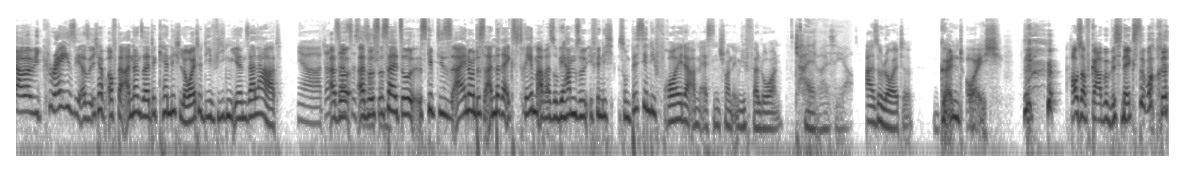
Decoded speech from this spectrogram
Ja, aber wie crazy. Also ich habe auf der anderen Seite kenne ich Leute, die wiegen ihren Salat. Ja, das, Also, das ist also es schon- ist halt so, es gibt dieses eine und das andere Extrem, aber so, wir haben so, finde ich, so ein bisschen die Freude am Essen schon irgendwie verloren. teilweise ja. Also Leute, gönnt euch. Hausaufgabe bis nächste Woche.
